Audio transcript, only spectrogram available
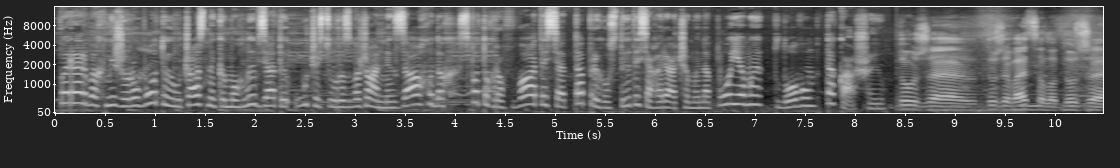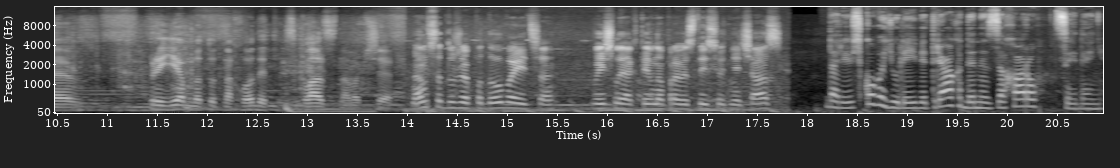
В перервах між роботою учасники могли взяти участь у розважальних заходах, сфотографуватися та пригоститися гарячими напоями, пловом та кашею. Дуже, дуже весело, дуже приємно тут знаходитись. Класно взагалі. Нам все дуже подобається. Вийшли активно провести сьогодні час. Дар'я Юськова, Юлія Вітряк, Денис Захаров. Цей день.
